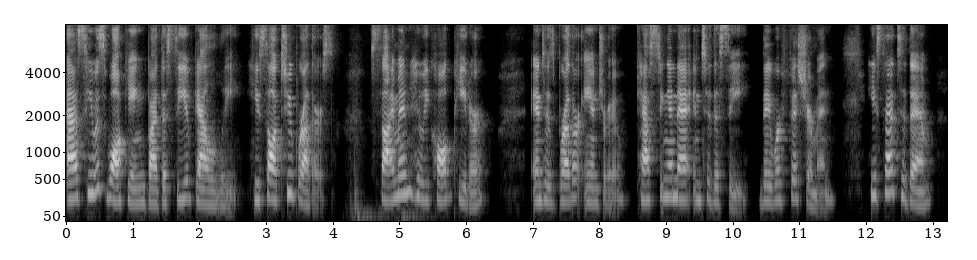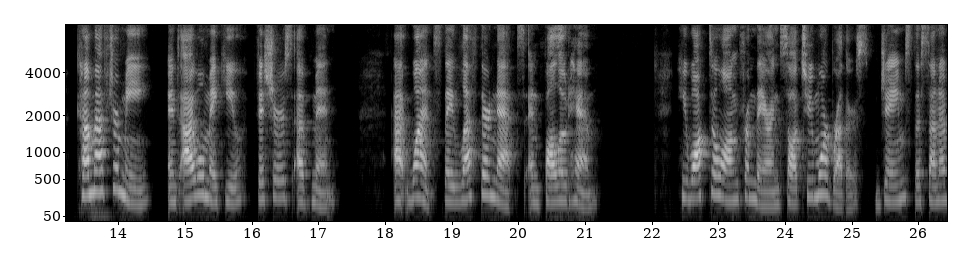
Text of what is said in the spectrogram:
As he was walking by the Sea of Galilee, he saw two brothers, Simon, who he called Peter, and his brother Andrew, casting a net into the sea. They were fishermen. He said to them, Come after me, and I will make you fishers of men. At once they left their nets and followed him. He walked along from there and saw two more brothers, James, the son of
